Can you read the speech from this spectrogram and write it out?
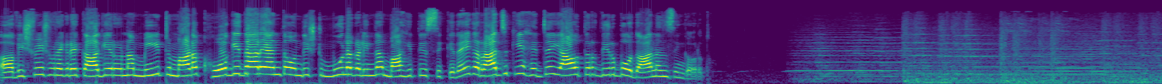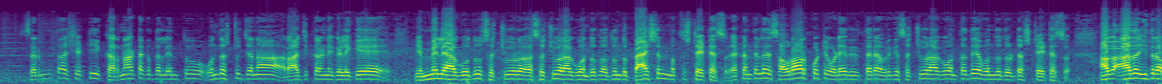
ವಿಶ್ವೇಶ್ವರ ಹೆಗಡೆ ಕಾಗೇರನ್ನ ಮೀಟ್ ಮಾಡಕ್ ಹೋಗಿದ್ದಾರೆ ಅಂತ ಒಂದಿಷ್ಟು ಮೂಲಗಳಿಂದ ಮಾಹಿತಿ ಸಿಕ್ಕಿದೆ. ಈಗ ರಾಜಕೀಯ ಹೆಜ್ಜೆ ಯಾವ ತರದ್ ಇರ್ಬೋದು ಆನಂದ್ ಸಿಂಗ್ ಅವರದು ಶರ್ಮಿತಾ ಶೆಟ್ಟಿ ಕರ್ನಾಟಕದಲ್ಲಂತೂ ಒಂದಷ್ಟು ಜನ ರಾಜಕಾರಣಿಗಳಿಗೆ ಎಂ ಎಲ್ ಎ ಆಗುವುದು ಸಚಿವರ, ಸಚಿವರಾಗುವಂಥದ್ದು, ಅದೊಂದು ಪ್ಯಾಷನ್ ಮತ್ತು ಸ್ಟೇಟಸ್ ಯಾಕಂತೇಳಿ ಸಾವಿರಾರು ಕೋಟಿ ಒಡೆಯರಿರ್ತಾರೆ, ಅವರಿಗೆ ಸಚಿವರಾಗುವಂಥದ್ದೇ ಒಂದು ದೊಡ್ಡ ಸ್ಟೇಟಸ್ ಆಗ ಇದರ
